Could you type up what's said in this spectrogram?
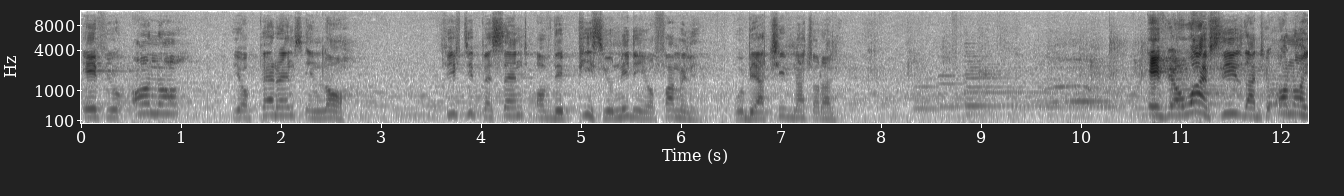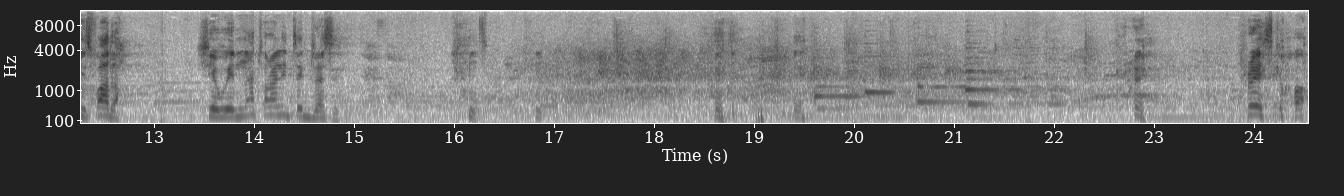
If you honor your parents in law, 50% of the peace you need in your family will be achieved naturally. If your wife sees that you honor his father, she will naturally take dressing. Praise God.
